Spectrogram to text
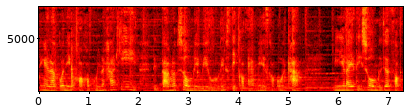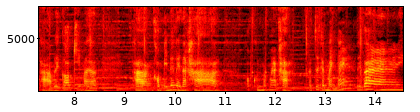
ยังไงแล้ววันนี้ก็ขอขอบคุณนะคะ ที่ติดตามรับชมรีวิวลิปสติกของ a m a z ของโอ๊ตค่ะ มีอะไรติชมหรือจะสอบถามอะไรก็เขียนมาทางคอมเมนต์ได้เลยนะคะ ขอบคุณมาก ๆ ค่ะ แล้วเจอกันใหม่นะ บ๊ายบาย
